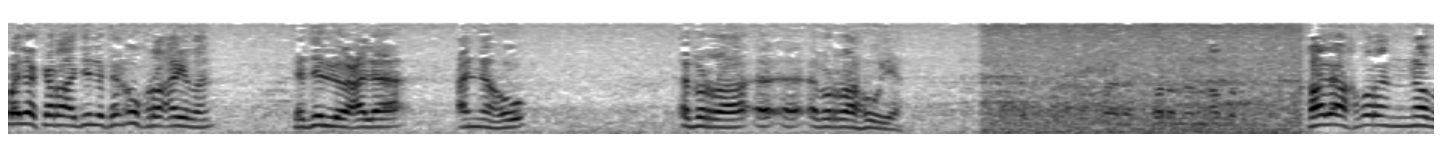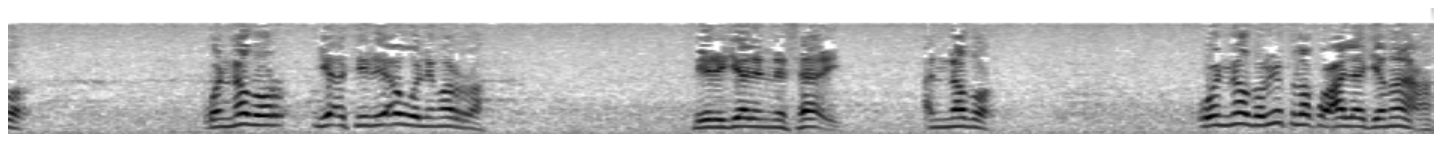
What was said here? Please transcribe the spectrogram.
وذكر أدلة أخرى أيضا تدل على أنه ابن ابن راهوية قال أخبرنا النضر قال أخبرنا النضر والنظر يأتي لأول مرة في رجال النساء النظر. والنظر يطلق على جماعة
